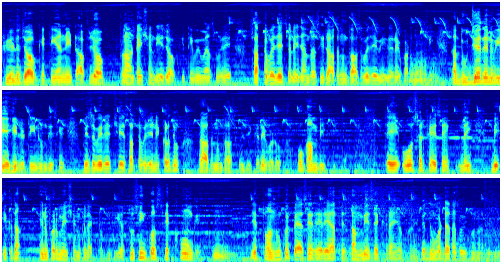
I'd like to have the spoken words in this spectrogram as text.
ਫੀਲਡ ਜੌਬ ਕੀਤੀ ਐਨੀ ਟਫ ਜੌਬ ਪਲਾਂਟੇਸ਼ਨ ਦੀ ਜੌਬ ਕੀਤੀ ਵੀ ਮੈਂ ਸਵੇਰੇ 7 ਵਜੇ ਚਲੇ ਜਾਂਦਾ ਸੀ ਰਾਤ ਨੂੰ 10 ਵਜੇ ਵੀ ਘਰੇ ਪੜਦਾ ਸੀ। ਤਾਂ ਦੂਜੇ ਦਿਨ ਵੀ ਇਹੀ ਰੁਟੀਨ ਹੁੰਦੀ ਸੀ ਵੀ ਸਵੇਰੇ 6-7 ਵਜੇ ਨਿਕਲ ਜਾਓ ਰਾਤ ਨੂੰ 10 ਵਜੇ ਘਰੇ ਵੜੋ। ਉਹ ਕੰਮ ਵੀ ਕੀਤਾ। ਤੇ ਉਹ ਸਿਰਫ ਇਸੇ ਲਈ ਵੀ ਇੱਕ ਤਾਂ ਇਨਫੋਰਮੇਸ਼ਨ ਕਲੈਕਟ ਹੁੰਦੀ ਆ। ਤੁਸੀਂ ਕੁਝ ਸਿੱਖੋਗੇ ਜੇ ਤੁਹਾਨੂੰ ਕੋਈ ਪੈਸੇ ਦੇ ਰਿਹਾ ਤੇ ਕੰਮ ਵੀ ਸਿੱਖ ਰਹੇ ਹੋ ਇਦੋਂ ਵੱਡਾ ਤਾਂ ਕੋਈ ਹੁਨਰ ਹੀ ਨਹੀਂ।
